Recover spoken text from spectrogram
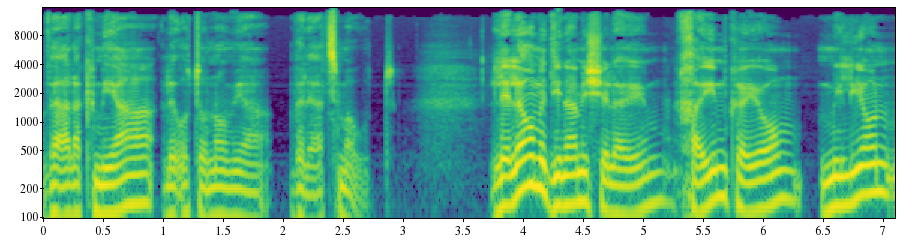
ועל הכמיהה לאוטונומיה ולעצמאות. ללא מדינה משלהם חיים כיום מיליון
